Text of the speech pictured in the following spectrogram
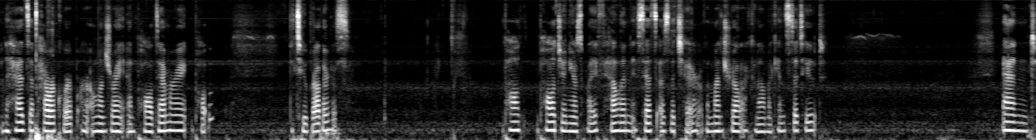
the heads of Power Corp are Andre and Paul Desmarais, Paul, the two brothers. Paul Paul Jr.'s wife Helen sits as the chair of the Montreal Economic Institute. And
